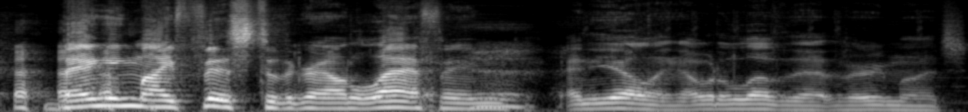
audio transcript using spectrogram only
banging my fist to the ground, laughing and yelling. I would have loved that very much.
